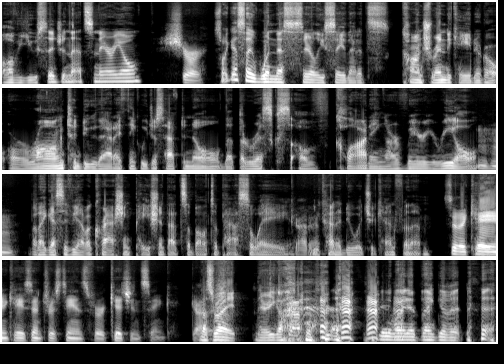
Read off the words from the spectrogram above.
of usage in that scenario. Sure. So I guess I wouldn't necessarily say that it's contraindicated or, or wrong to do that. I think we just have to know that the risks of clotting are very real. hmm But I guess if you have a crashing patient that's about to pass away, Got you kind of do what you can for them. So the K in Kcentra stands for kitchen sink. Got That's it. right. There you go. Good way to think of it.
